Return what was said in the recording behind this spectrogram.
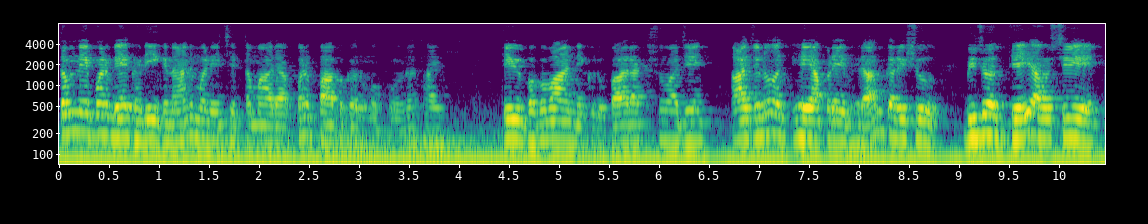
તમને પણ બે ઘડી જ્ઞાન મળે છે. તમારા પણ પાપ કર્મ પૂર્ણ થાય. તેવી ભગવાનની કૃપા રાખશું આજે. આજનો અધ્યાય આપણે વિરામ કરીશું. બીજો અધ્યાય આવશે.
